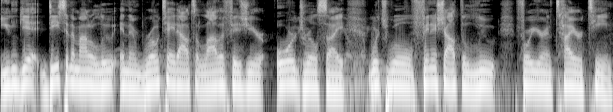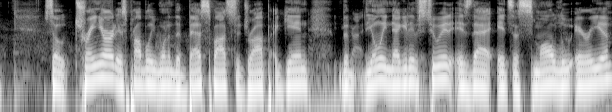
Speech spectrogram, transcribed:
you can get decent amount of loot and then rotate out to Lava Fissure or Drill Site, which will finish out the loot for your entire team. So train yard is probably one of the best spots to drop. Again, the the only negatives to it is that it's a small loot area.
